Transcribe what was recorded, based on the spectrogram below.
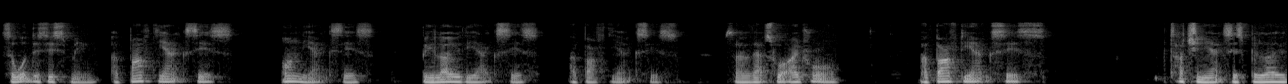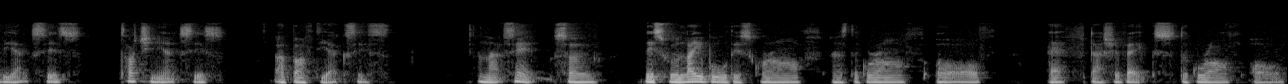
So what does this mean? Above the axis, on the axis, below the axis, above the axis. So that's what I draw. Above the axis, touching the axis, below the axis, touching the axis, above the axis. And that's it. So this will label this graph as the graph of f dash of x, the graph of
